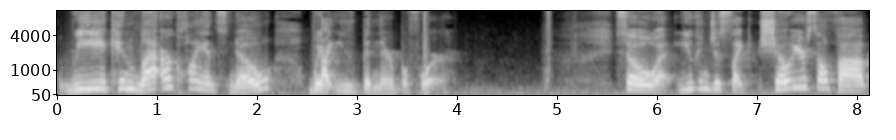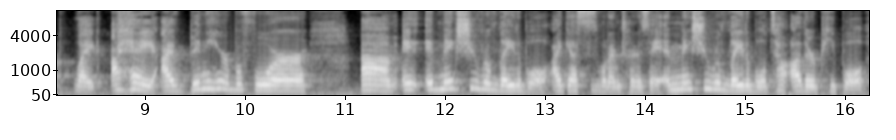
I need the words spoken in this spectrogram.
we can let our clients know that you've been there before. So you can just like show yourself up, like, hey, I've been here before. Um, it, it makes you relatable, I guess is what I'm trying to say. It makes you relatable to other people.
